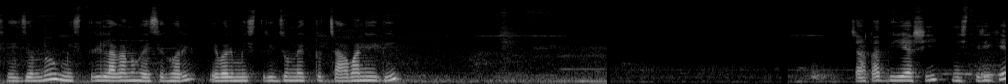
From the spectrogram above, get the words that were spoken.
সেই জন্য মিস্ত্রি লাগানো হয়েছে ঘরে। এবার মিস্ত্রির জন্য একটু চা বানিয়ে দিই। চাটা দিয়ে আসি মিস্ত্রিকে,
